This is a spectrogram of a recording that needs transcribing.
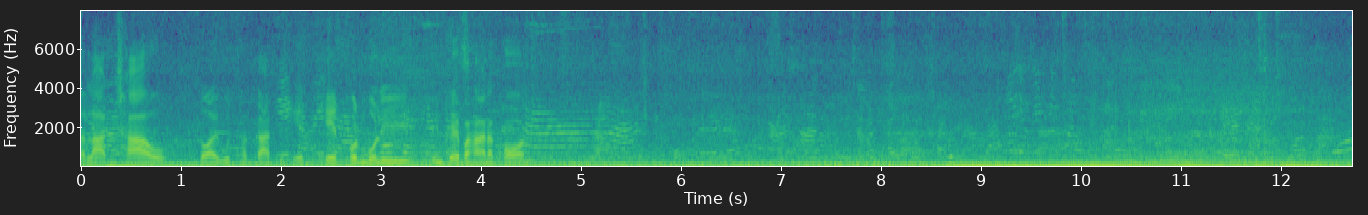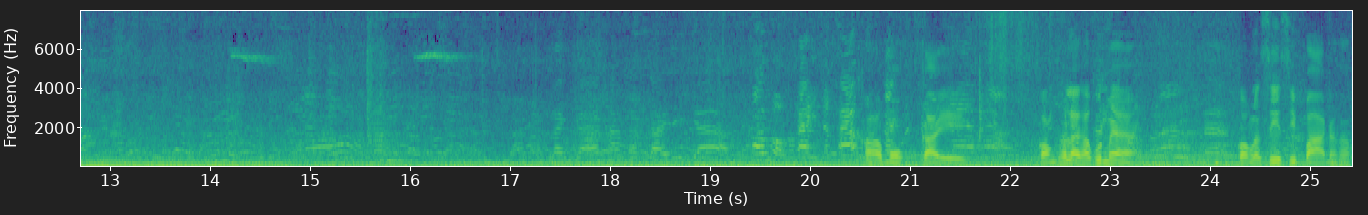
ตลาดเช้าซอยวุฒากาศ11เขตธนบุรีกรุงเทพมหานคร อะไรจ้า ข้าวหมกไก่เลยจ้าข้าวหมกไก่นะคะข้าวหมกไก่ กล่องเท่าไหร่ครับคุณแม่ กล่องละ 40 บาทนะครับ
